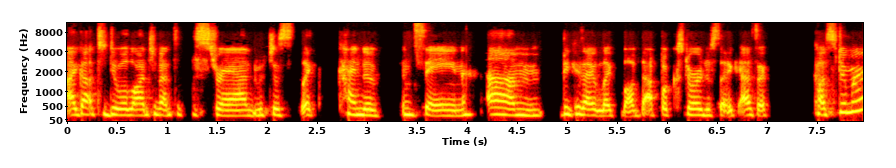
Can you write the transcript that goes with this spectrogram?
I got to do a launch event at the Strand, which is like kind of insane um, because I like love that bookstore just like as a customer.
